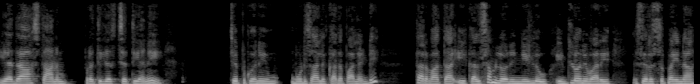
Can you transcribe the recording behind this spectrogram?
యథాస్థానం ప్రతిగచ్చతి అని చెప్పుకొని మూడు సార్లు కదపాలండి. తర్వాత ఈ కలశంలోని నీళ్ళు ఇంట్లోని వారి శిరస్సు పైన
